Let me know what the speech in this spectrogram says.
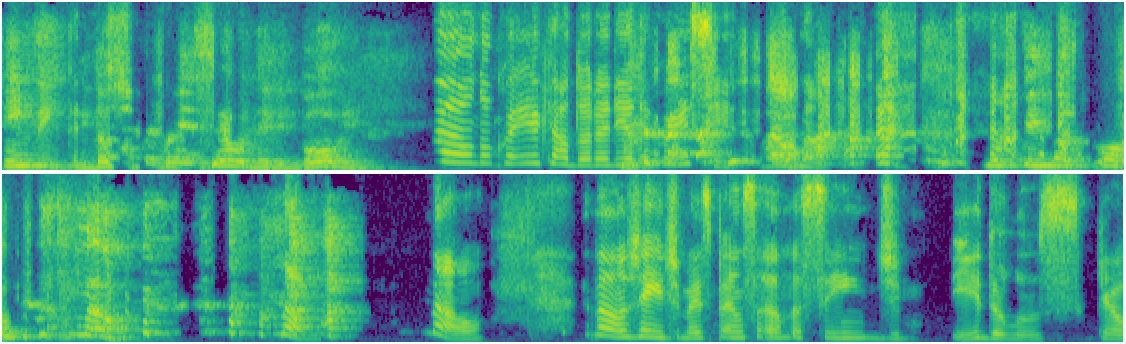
Enfim, triste. então você conheceu o David Bowie? Não, não conhecia, que eu adoraria ter conhecido. mas Não, No fim das contas, não. não, não. Não, gente, mas pensando assim, de ídolos, que eu.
